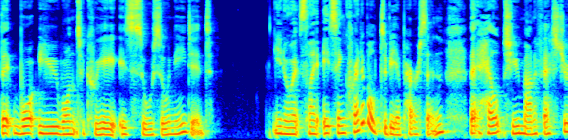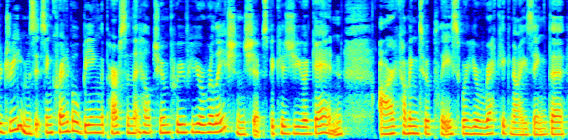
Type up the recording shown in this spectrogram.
that what you want to create is so, so needed. You know, it's like, it's incredible to be a person that helps you manifest your dreams. It's incredible being the person that helps you improve your relationships because you again are coming to a place where you're recognizing the,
